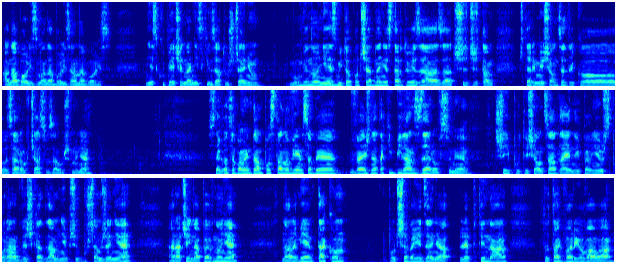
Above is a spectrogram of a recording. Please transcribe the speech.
anabolizm, anabolizm, anabolizm. Nie skupiać się na niskim zatłuszczeniu. Bo Mówię, no nie jest mi to potrzebne, nie startuję za, za 3 czy tam 4 miesiące, tylko za rok czasu załóżmy, nie? Z tego co pamiętam, postanowiłem sobie wejść na taki bilans zero w sumie. 3,5 tysiąca, dla jednych pewnie już spora nadwyżka, dla mnie przypuszczam, że nie, a raczej na pewno nie. No ale miałem taką potrzebę jedzenia, leptyna to tak wariowała,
